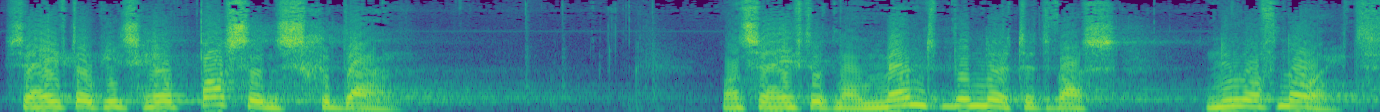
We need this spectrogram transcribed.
ze heeft ook iets heel passends gedaan. Want ze heeft het moment benut, het was nu of nooit.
